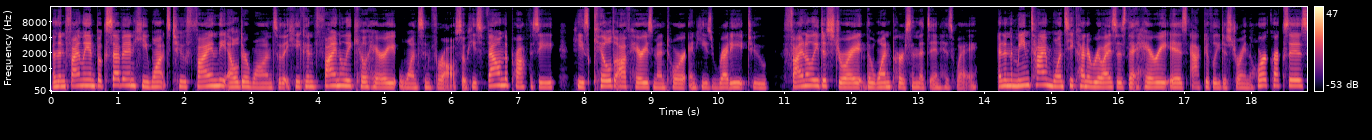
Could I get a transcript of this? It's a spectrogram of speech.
And then finally, in book seven, he wants to find the Elder Wand so that he can finally kill Harry once and for all. So he's found the prophecy, he's killed off Harry's mentor, and he's ready to finally destroy the one person that's in his way. And in the meantime, once he kind of realizes that Harry is actively destroying the Horcruxes,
